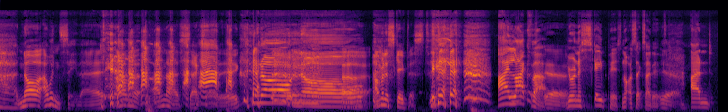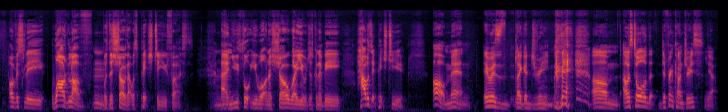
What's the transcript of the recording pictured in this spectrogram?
no, I wouldn't say that. I'm, a, I'm not a sex addict. No, no. Uh, I'm an escapist. I like that. Yeah. You're an escapist, not a sex addict. Yeah. And obviously, Wild Love Mm. was the show that was pitched to you 1st And you thought you were on a show where you were just going to be. How was it pitched to you? oh man, it was like a dream. um, I was told different countries, Yeah.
